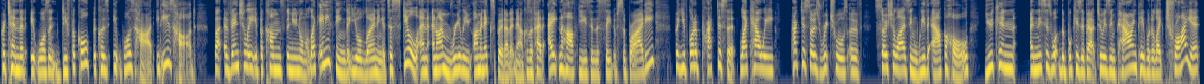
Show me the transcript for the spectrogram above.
pretend that it wasn't difficult because it was hard. It is hard but eventually it becomes the new normal like anything that you're learning it's a skill and and i'm really i'm an expert at it now because i've had eight and a half years in the seat of sobriety but you've got to practice it like how we practice those rituals of socializing with alcohol you can and this is what the book is about too is empowering people to like try it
